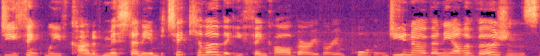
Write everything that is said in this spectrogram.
do you think we've kind of missed any in particular that you think are very, very important? Do you know of any other versions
